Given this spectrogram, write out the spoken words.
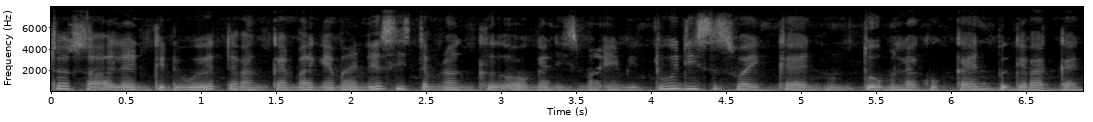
Untuk soalan kedua, terangkan bagaimana sistem rangka organisma M itu disesuaikan untuk melakukan pergerakan.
